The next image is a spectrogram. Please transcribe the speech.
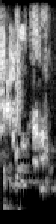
notes.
